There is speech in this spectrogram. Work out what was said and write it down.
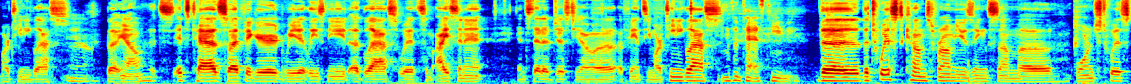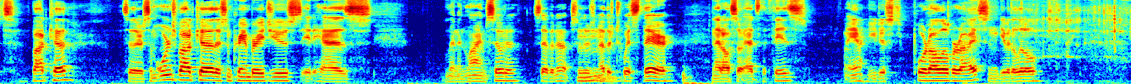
martini glass. Yeah. But you know, it's it's Taz, so I figured we'd at least need a glass with some ice in it instead of just you know a, a fancy martini glass. It's a Taztini. The the twist comes from using some uh, orange twist vodka. So there's some orange vodka, there's some cranberry juice. It has lemon lime soda, Seven Up. So there's another twist there, and that also adds the fizz. Yeah, you just pour it all over ice and give it a little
